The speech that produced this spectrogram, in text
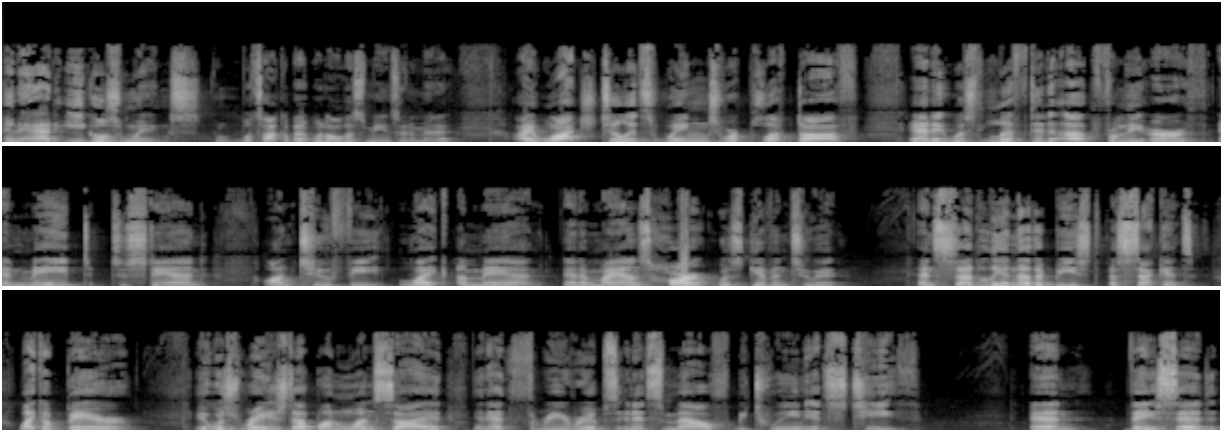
and had eagle's wings. We'll talk about what all this means in a minute. I watched till its wings were plucked off and it was lifted up from the earth and made to stand on two feet like a man, and a man's heart was given to it. And suddenly another beast, a second, like a bear. It was raised up on one side and had three ribs in its mouth between its teeth. And they said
